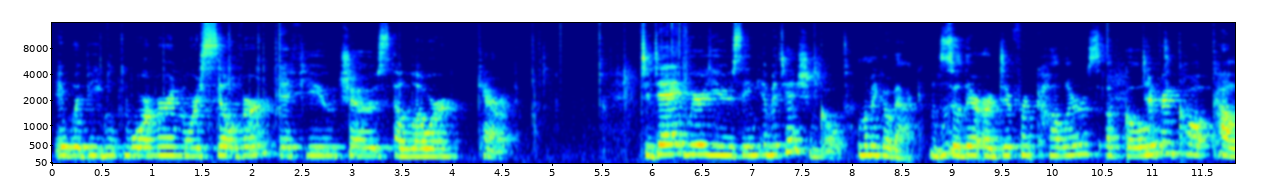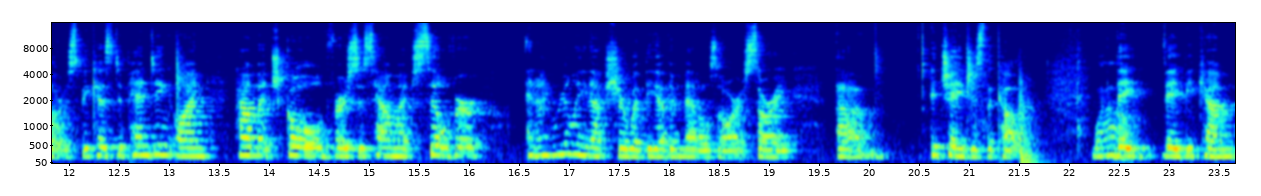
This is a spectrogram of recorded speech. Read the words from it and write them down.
It would be warmer and more silver if you chose a lower carat. Today we're using imitation gold. Let me go back. Mm -hmm. So there are different colors of gold? Different co colors because depending on how much gold versus how much silver, and I'm really not sure what the other metals are, sorry, um, it changes the color. Wow. They, they become,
